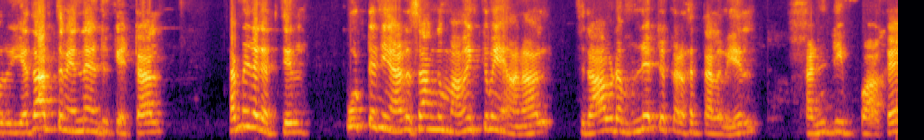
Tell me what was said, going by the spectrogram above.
ஒரு யதார்த்தம் என்ன என்று கேட்டால் தமிழகத்தில் கூட்டணி அரசாங்கம் அமைக்குமே ஆனால் திராவிட முன்னேற்ற கழக தலைமையில் கண்டிப்பாக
